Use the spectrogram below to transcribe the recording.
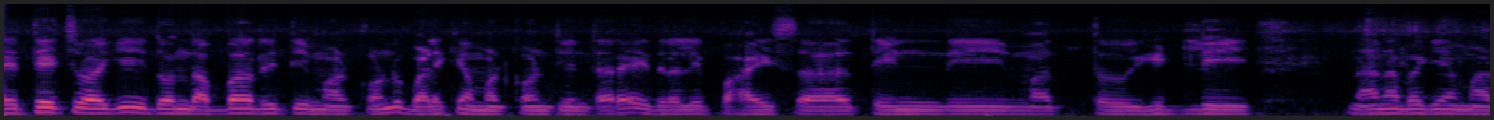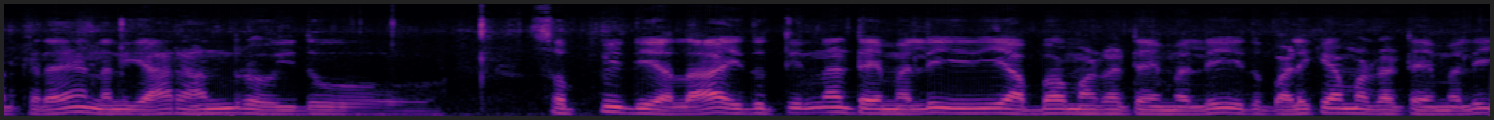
ಯಥೇಚ್ಛವಾಗಿ ಇದೊಂದು ಹಬ್ಬ ರೀತಿ ಮಾಡಿಕೊಂಡು ಬಳಕೆ ಮಾಡ್ಕೊಂಡು ತಿಂತಾರೆ. ಇದರಲ್ಲಿ ಪಾಯಸ, ತಿಂಡಿ ಮತ್ತು ಇಡ್ಲಿ ನಾನಾ ಬಗೆಯ ಮಾಡ್ತಾರೆ. ನನಗೆ ಯಾರು ಅಂದರು ಇದು ಸೊಪ್ಪಿದೆಯಲ್ಲ, ಇದು ತಿನ್ನೋ ಟೈಮಲ್ಲಿ, ಈ ಹಬ್ಬ ಮಾಡೋ ಟೈಮಲ್ಲಿ, ಇದು ಬಳಕೆ ಮಾಡೋ ಟೈಮಲ್ಲಿ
